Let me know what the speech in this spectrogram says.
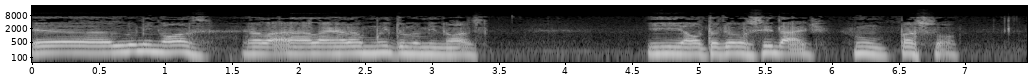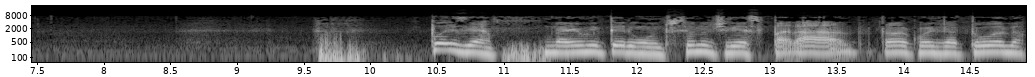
É luminosa, ela, ela era muito luminosa. E alta velocidade. Hum, passou. Pois é, daí eu me pergunto, se eu não tivesse parado, aquela coisa toda.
